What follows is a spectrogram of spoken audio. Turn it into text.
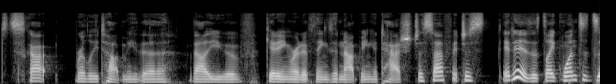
Scott really taught me the value of getting rid of things and not being attached to stuff. It just it is. It's like once it's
